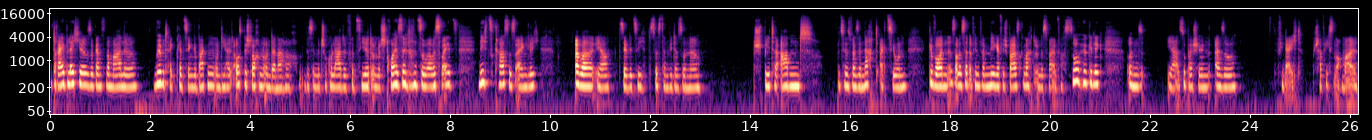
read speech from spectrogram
drei Bleche, so ganz normale Mürbeteigplätzchen gebacken und die halt ausgestochen und danach noch ein bisschen mit Schokolade verziert und mit Streuseln und so. Aber es war jetzt nichts Krasses eigentlich. Aber ja, sehr witzig, dass das dann wieder so eine späte Abend- bzw. Nachtaktion geworden ist. Aber es hat auf jeden Fall mega viel Spaß gemacht und es war einfach so hügelig und ja, super schön. Also vielleicht schaffe ich es nochmal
